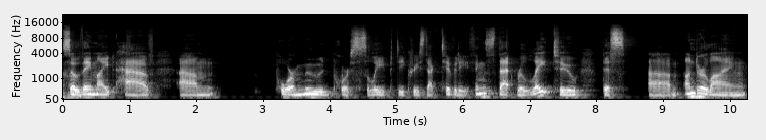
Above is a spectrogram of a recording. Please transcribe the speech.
So Uh-huh. they might have um, poor mood, poor sleep, decreased activity, things that relate to this um, underlying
